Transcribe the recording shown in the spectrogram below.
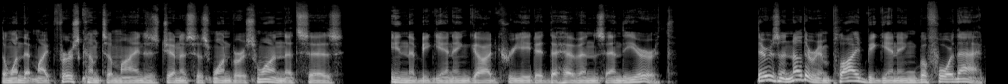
the one that might first come to mind is Genesis 1, verse 1, that says, In the beginning, God created the heavens and the earth. There is another implied beginning before that,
